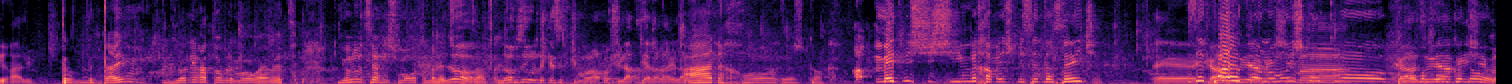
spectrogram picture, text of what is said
נראה לי. טוב, בינתיים לא נראה טוב למור, האמת. יוני מצליח לשמור אותו ב ledge לא, חזק. לא החזירו לי את הכסף כי מעולם לא שילמתי על הלילה. אה, נכון, זה מה שקרה. אה, מת מ-65 ב center stage? אה, זה Falcon, הוא מרגיש Mishima. כמו- כמו בחור גדול.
